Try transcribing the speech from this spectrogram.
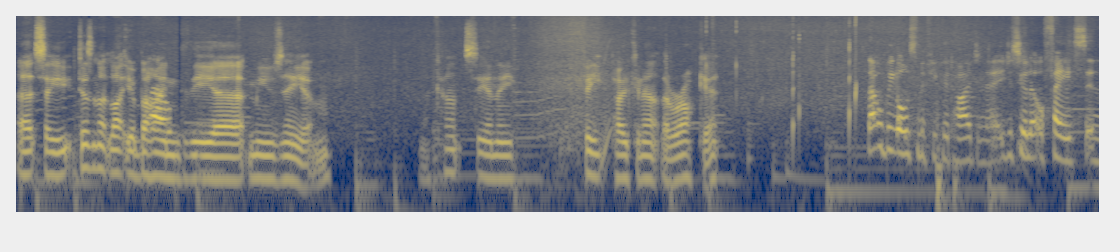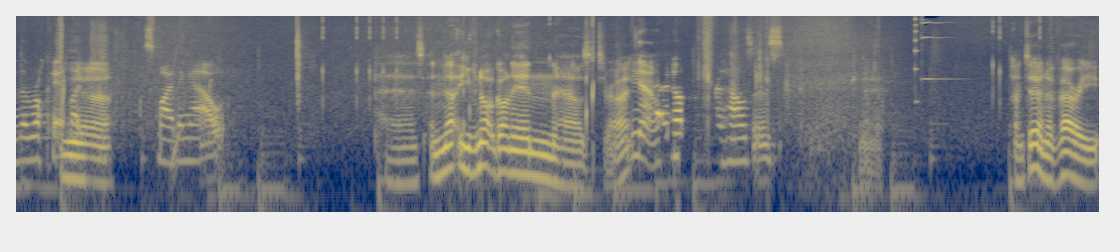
Uh, so you, it doesn't look like you're behind the uh, museum. I can't see any feet poking out the rocket. That would be awesome if you could hide in it. Just your little face in the rocket, like yeah, smiling out. Pears. And no, you've not gone in houses, right? No. No, not different houses. Okay. I'm doing a very,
